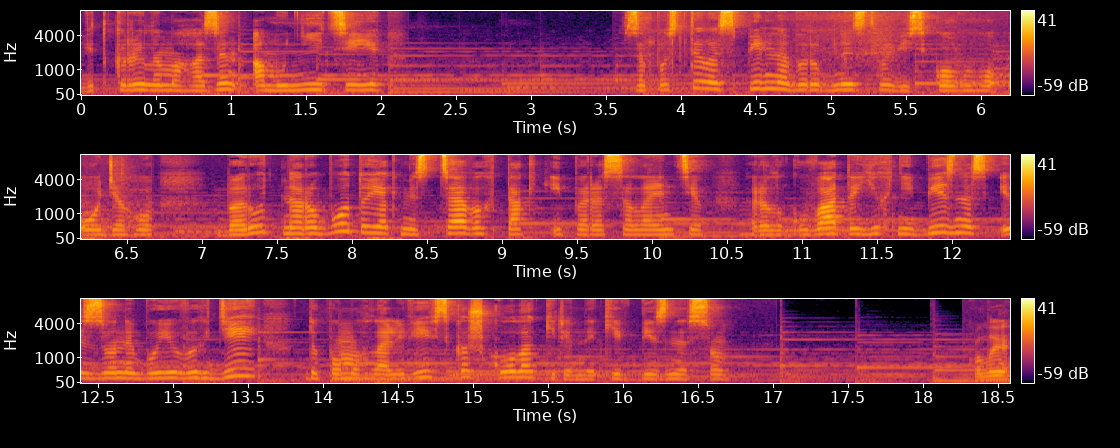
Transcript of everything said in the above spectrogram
Відкрили магазин амуніції, запустили спільне виробництво військового одягу, беруть на роботу як місцевих, так і переселенців. Релокувати їхній бізнес із зони бойових дій допомогла Львівська школа керівників бізнесу. Коли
